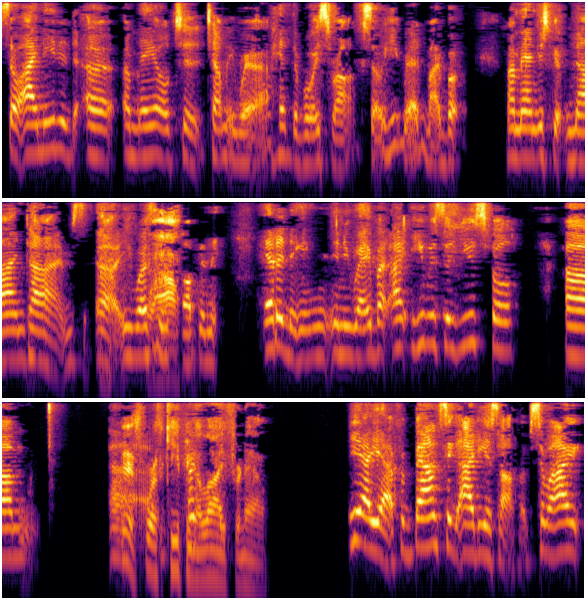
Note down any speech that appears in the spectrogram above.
so I needed a, a male to tell me where I had the voice wrong. So he read my book, my manuscript nine times. Uh, he wasn't wow. involved in the editing in any way, but I, he was a useful. Um, uh, it's worth keeping alive for now. Yeah, yeah, for bouncing ideas off of. So I,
